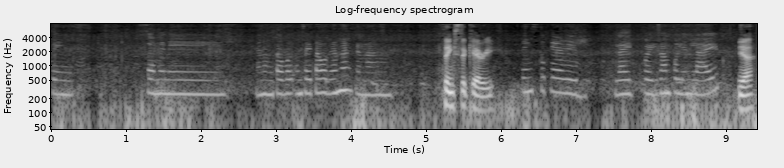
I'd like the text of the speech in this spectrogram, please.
things. So many anong tawag unsay tawag ana kanang Things to carry. things to carry. Like for example in life, Yeah,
